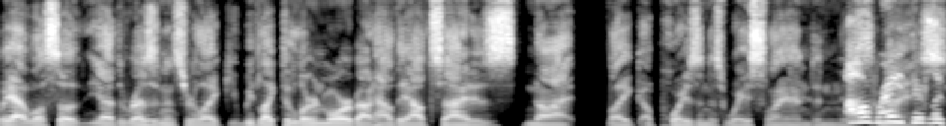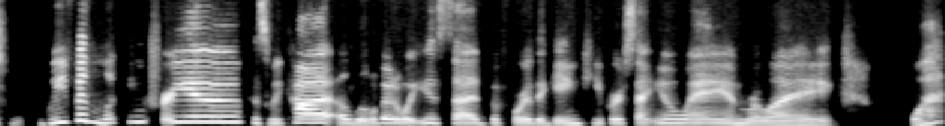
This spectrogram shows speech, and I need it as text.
well, yeah. Well, so yeah, the residents are like, we'd like to learn more about how the outside is not like a poisonous wasteland. And is Oh, right. They're like, we've been looking for you because we caught a little bit of what you said before the gamekeeper sent you away. And we're like, what?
